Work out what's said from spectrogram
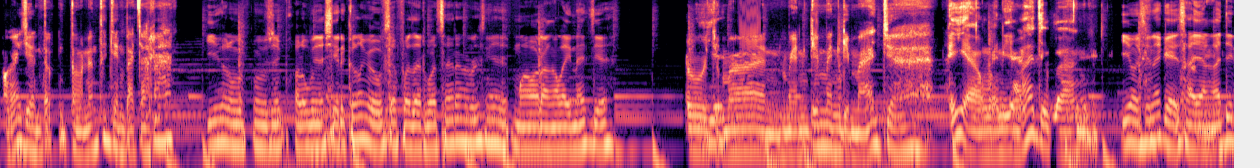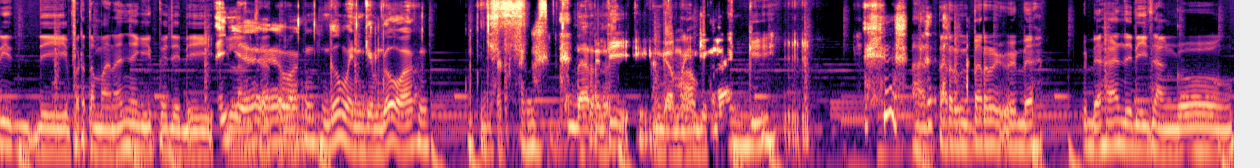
Makanya jangan te- temenan tuh jangan pacaran. Iya kalau kalau punya circle nggak usah pacar pacaran harusnya mau orang lain aja tuh Iya. cuman main game main game aja Iya main game aja bang. iya maksudnya kayak sayang aja di di pertemanannya gitu jadi Iya bang. Gue main game doang. Nanti nggak main game lagi Ah, ntar udah udahan jadi canggung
